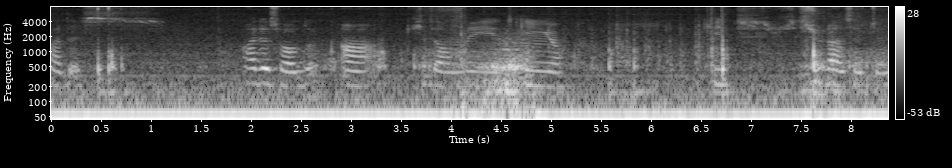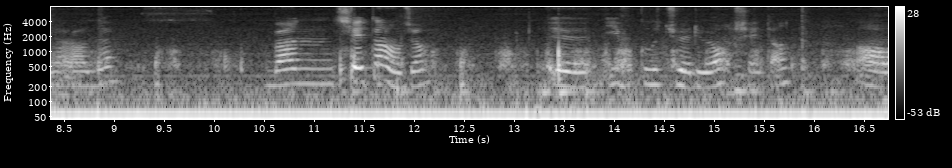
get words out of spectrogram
Hades. Hades oldu. Aa, kit almaya yetkin yok. Kit şuradan seçeceğiz herhalde. Ben şeytan alacağım. Ee, iyi bir kılıç veriyor şeytan. Aa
